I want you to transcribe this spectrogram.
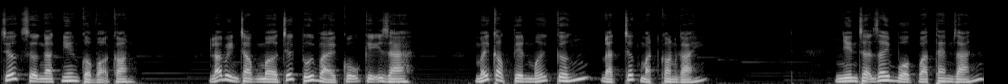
Trước sự ngạc nhiên của vợ con, Lão Bình Chọc mở chiếc túi vải cũ kỹ ra. Mấy cọc tiền mới cứng đặt trước mặt con gái. Nhìn sợi dây buộc và tem dán,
